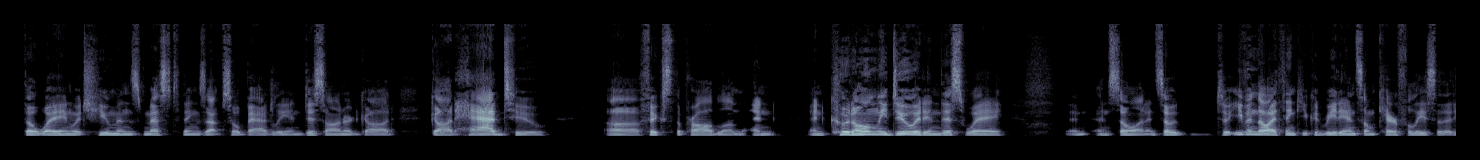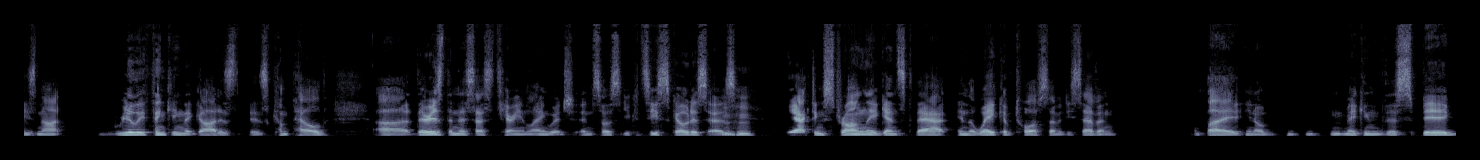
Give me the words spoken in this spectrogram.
the way in which humans messed things up so badly and dishonored God God had to uh, fix the problem and and could only do it in this way and and so on and so so even though I think you could read Anselm carefully so that he's not really thinking that God is is compelled, uh, there is the necessitarian language, and so you could see Scotus as mm-hmm. reacting strongly against that in the wake of 1277, by you know making this big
